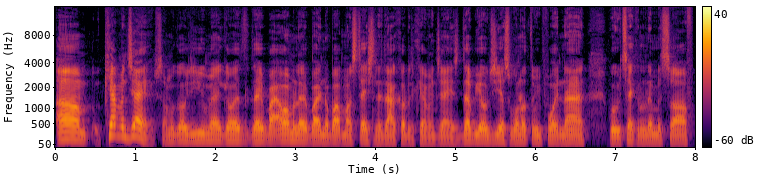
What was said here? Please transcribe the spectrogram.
Um, Kevin James, I'm gonna go to you, man. Go ahead, everybody. Oh, I'm gonna let everybody know about my station at Dakota Kevin James, WOGS 103.9, where we're taking limits off.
